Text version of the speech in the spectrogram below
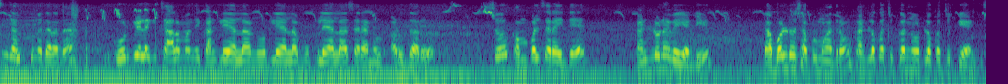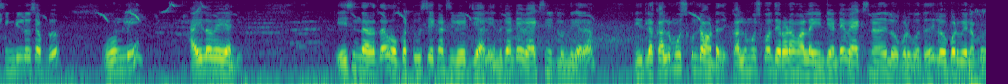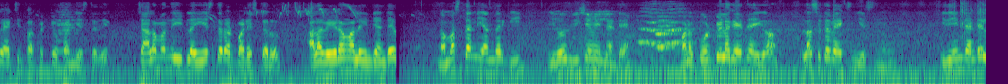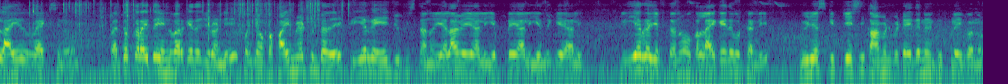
Vaccine కలుపుకున్న తర్వాత కోడిపిల్లలకి చాలామంది కంట్లు వేయాలా నోట్లు వేయాలా ముక్కులు వేయాలా సరే అని అడుగుతారు. సో కంపల్సరీ అయితే కంట్లోనే వేయండి. డబుల్ డోస్ అప్పుడు మాత్రం కంట్లో ఒక చుక్క నోట్లో ఒక చుక్క వేయండి. సింగిల్ డోస్ అప్పుడు ఓన్లీ హైలో వేయండి. వేసిన తర్వాత ఒక టూ సెకండ్స్ వెయిట్ చేయాలి. ఎందుకంటే వ్యాక్సిన్ ఇట్లా ఉంది కదా. ఇట్లా కళ్ళు మూసుకుంటూ ఉంటుంది. కళ్ళు మూసుకొని తెరవడం వల్ల ఏంటి అంటే వ్యాక్సిన్ అనేది లోపడిపోతుంది లోపడిపోయినప్పుడు వ్యాక్సిన్ పర్ఫెక్ట్గా పనిచేస్తుంది. చాలామంది ఇట్లా వేస్తారు అటు పడేస్తారు. అలా వేయడం వల్ల ఏంటి అంటే నమస్తే అండి అందరికీ. ఈరోజు విషయం ఏంటంటే మన కోడిపిల్లకి అయితే ఇగో లసుట వ్యాక్సిన్ చేస్తున్నాము ఇది ఏంటంటే లైవ్ వ్యాక్సిన్. ప్రతి ఒక్కరైతే ఇన్ వరకు అయితే చూడండి. కొంచెం ఒక ఫైవ్ మినిట్స్ ఉంటుంది. క్లియర్గా ఏది చూపిస్తాను ఎలా వేయాలి ఎప్పుడు వేయాలి ఎందుకు వేయాలి క్లియర్గా చెప్తాను. ఒక లైక్ అయితే కొట్టండి. వీడియో స్కిప్ చేసి కామెంట్ పెట్టి అయితే నేను రిప్లై ఇవ్వను.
